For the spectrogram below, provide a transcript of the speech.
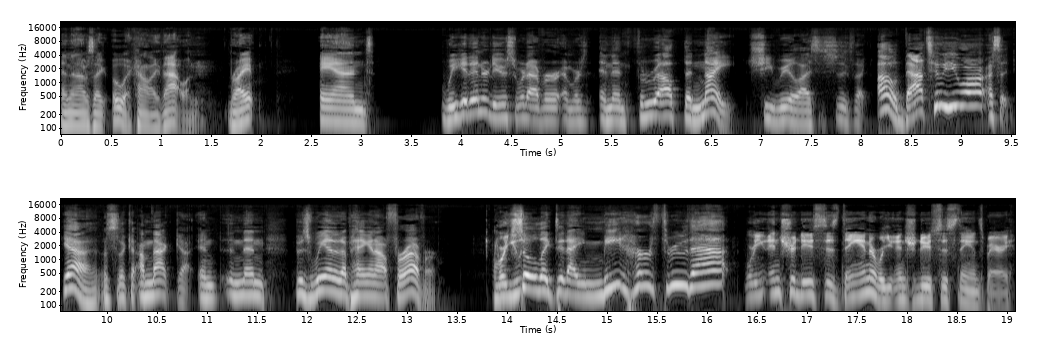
And then I was like, oh, I kind of like that one, right? And we get introduced, whatever, and we're and then throughout the night, she realizes she's like, "Oh, that's who you are." I said, "Yeah." I was like, "I'm that guy," and and then because we ended up hanging out forever. Were you So, like, did I meet her through that? were you introduced as Dan or were you introduced as Stansbury?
